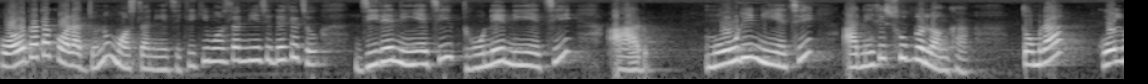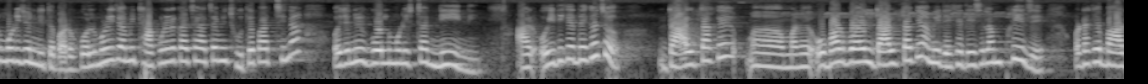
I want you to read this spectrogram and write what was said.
পরোটাটা করার জন্য মশলা নিয়েছি। কী কী মশলা নিয়েছি দেখেছ? জিরে নিয়েছি, ধনে নিয়েছি, আর মৌরি নিয়েছি, আর নিয়েছি শুকনো লঙ্কা। তোমরা গোলমরিচও নিতে পারো। গোলমরিচ আমি ঠাকুরের কাছে আছে, আমি ছুতে পারছি না, ওই জন্য গোলমরিচটা নিইনি। আর ওইদিকে দেখেছ? ডালটাকে মানে ওভার বয়েল ডালটাকে আমি রেখে দিয়েছিলাম ফ্রিজে ওটাকে বার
